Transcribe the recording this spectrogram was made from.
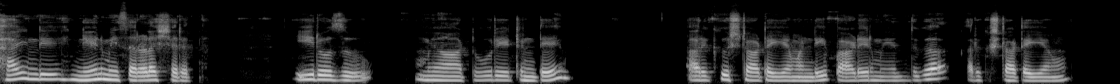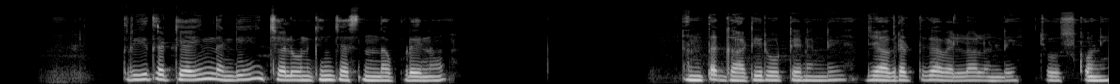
హాయ్ అండి. నేను మీ సరళ శరత్. ఈరోజు మా టూర్ ఏంటంటే అరకు స్టార్ట్ అయ్యామండి. పాడేరు మీదుగా అరకు స్టార్ట్ అయ్యాము. త్రీ థర్టీ అయిందండి. చలి ఉనికించేస్తుంది అప్పుడేను. అంతా ఘాటీ రోడ్డేనండి. జాగ్రత్తగా వెళ్ళాలండి చూసుకొని.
